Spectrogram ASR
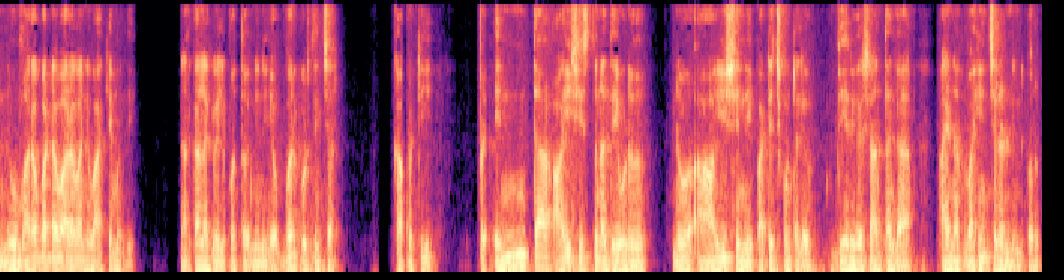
నువ్వు మరబడ్డ వారవని వాక్యం ఉంది. నరకాలకు వెళ్ళిపోతావు. నేను ఎవ్వరు గుర్తించారు. కాబట్టి ఎంత ఆయుష్ ఇస్తున్న దేవుడు నువ్వు ఆ ఆయుష్ని పట్టించుకుంటలేవు. దీర్ఘశాంతంగా ఆయన వహించడం నిన్ను కొరకు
